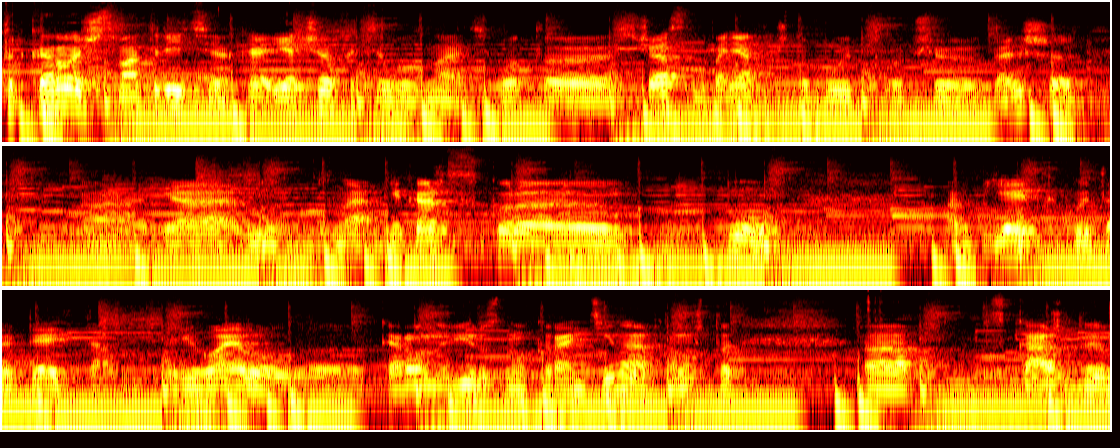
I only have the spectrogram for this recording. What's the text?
Так, короче, смотрите, я что хотел узнать. Вот э, сейчас непонятно, что будет вообще дальше. А, я, ну, не знаю, мне кажется, скоро, ну, объявят какой-то опять там ревайвал э, коронавирусного карантина, потому что э, с каждым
